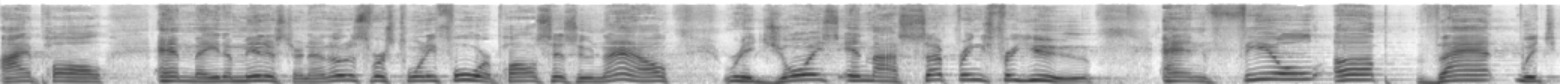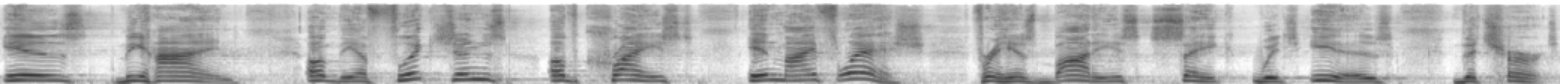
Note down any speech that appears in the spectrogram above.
I, Paul, am made a minister. Now, notice verse 24. Paul says, Who now rejoice in my sufferings for you and fill up that which is behind of the afflictions of Christ in my flesh for his body's sake, which is the church.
